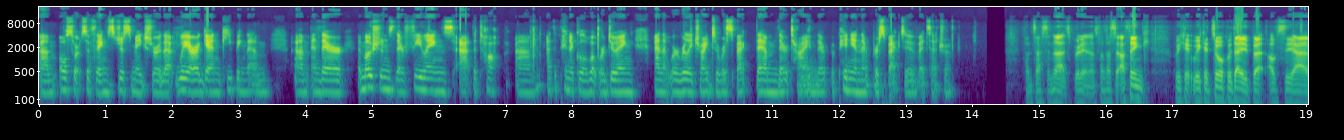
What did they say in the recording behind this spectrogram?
um, all sorts of things. Just make sure that we are again keeping them um, and their emotions, their feelings at the top, um, at the pinnacle of what we're doing, and that we're really trying to respect them, their time, their opinion, their perspective, etc. Fantastic. No, that's brilliant. That's fantastic. I think we could we could talk all day, but obviously uh,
